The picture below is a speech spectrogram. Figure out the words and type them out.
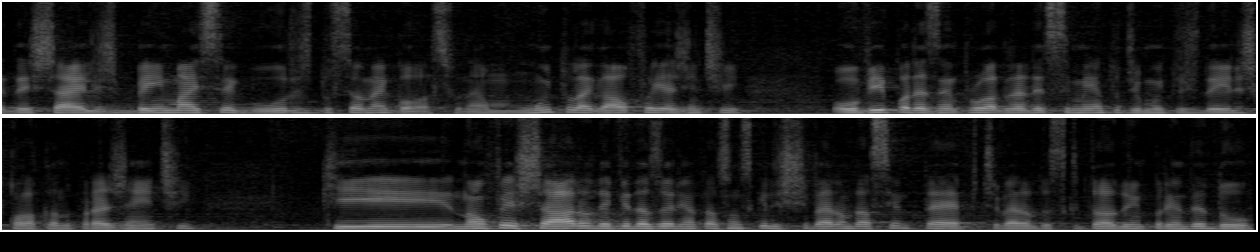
é, deixar eles bem mais seguros do seu negócio. Né? Muito legal foi a gente ouvir, por exemplo, o agradecimento de muitos deles, colocando para a gente que não fecharam devido às orientações que eles tiveram da Centep, tiveram do escritório do empreendedor.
